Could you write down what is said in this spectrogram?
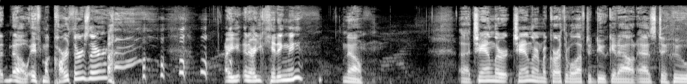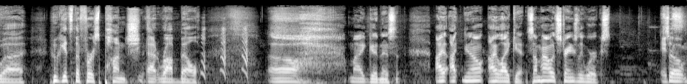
uh, no! If MacArthur's there, are you are you kidding me? No. Uh, Chandler Chandler and MacArthur will have to duke it out as to who uh, who gets the first punch at Rob Bell. oh my goodness! I, I you know I like it. Somehow it strangely works. It's- so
